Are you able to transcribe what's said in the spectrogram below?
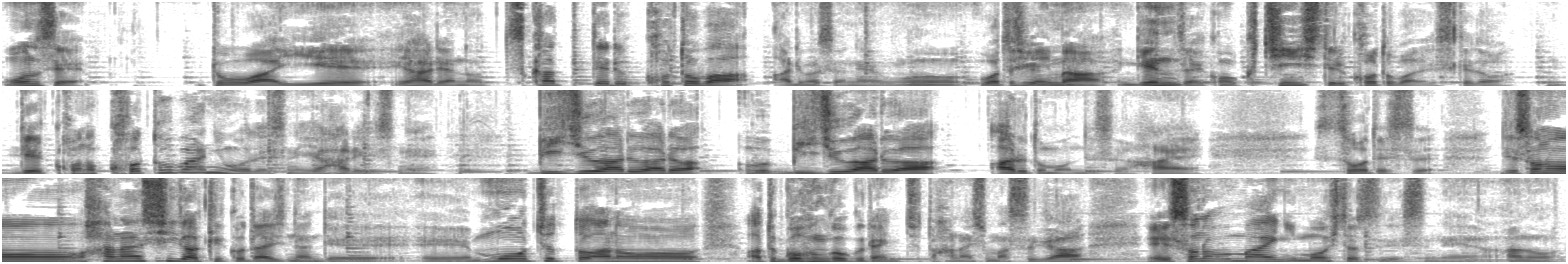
音声とはいえやはりあの使ってる言葉ありますよね。私が今現在この口にしてる言葉ですけど。でこの言葉にもですねやはりですねビジュアルあるビジュアルはあると思うんですはい。そうです。でその話が結構大事なんで、えー、もうちょっとあのあと5分後ぐらいにちょっと話しますが、えー、その前にもう一つですねあの、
